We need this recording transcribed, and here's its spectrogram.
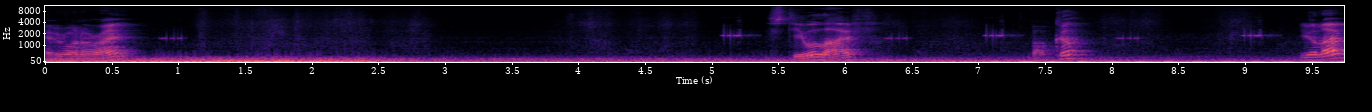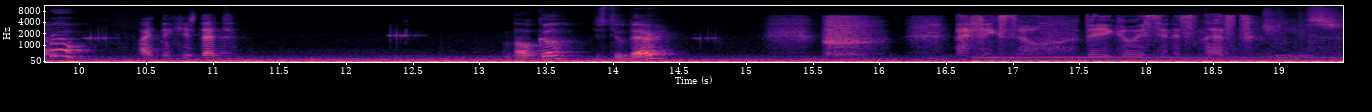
Everyone alright? Still alive. Valka? You alive, bro? I think he's dead. Valka, you still there? I think so. The eagle is in its nest. Jeez.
